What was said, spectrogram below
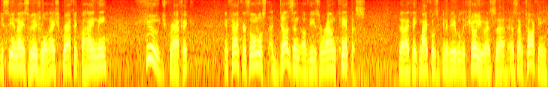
You see a nice visual, nice graphic behind me, huge graphic. In fact, there's almost a dozen of these around campus that I think Michael's going to be able to show you as, uh, as I'm talking.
